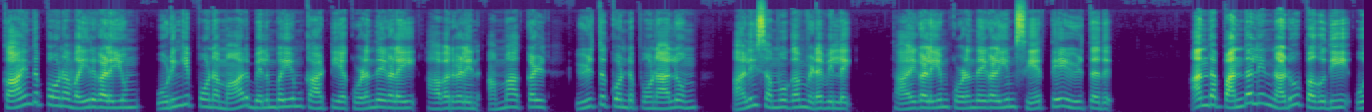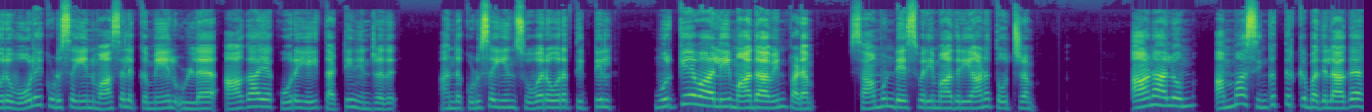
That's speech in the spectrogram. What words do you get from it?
காய்ந்து போன வயிறுகளையும் ஒடுங்கிப் போன மார்பெலும்பையும் காட்டிய குழந்தைகளை அவர்களின் அம்மாக்கள் இழுத்துக் கொண்டு போனாலும் அலி சமூகம் விடவில்லை. தாய்களையும் குழந்தைகளையும் சேர்த்தே இழுத்தது. அந்த பந்தலின் நடுப்பகுதி ஒரு ஓலை குடிசையின் வாசலுக்கு மேல் உள்ள ஆகாய கூரையை தட்டி நின்றது. அந்த குடிசையின் சுவரோரத் திட்டில் முர்கேவாலி மாதாவின் படம் சாமுண்டேஸ்வரி மாதிரியான தோற்றம். ஆனாலும் அம்மா சிங்கத்திற்கு பதிலாக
